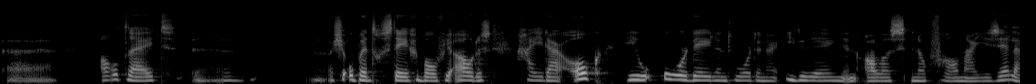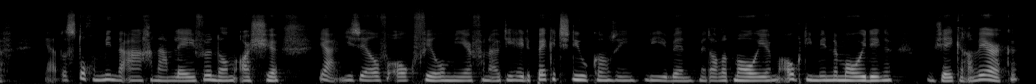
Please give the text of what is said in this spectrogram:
eh, altijd, eh, als je op bent gestegen boven je ouders, ga je daar ook heel oordelend worden naar iedereen en alles. En ook vooral naar jezelf. Ja, dat is toch een minder aangenaam leven dan als je ja, jezelf ook veel meer vanuit die hele package deal kan zien. Wie je bent met al het mooie, maar ook die minder mooie dingen. Moet je zeker aan werken.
